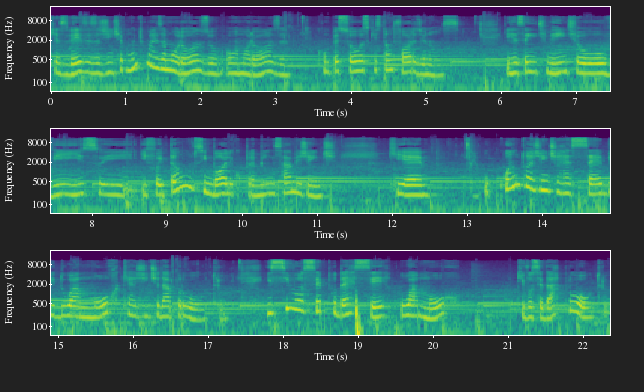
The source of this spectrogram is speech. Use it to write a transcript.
que às vezes a gente é muito mais amoroso ou amorosa com pessoas que estão fora de nós. E recentemente eu ouvi isso e, e foi tão simbólico para mim, sabe, gente? Que é o quanto a gente recebe do amor que a gente dá para o outro. E se você puder ser o amor que você dá para o outro,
